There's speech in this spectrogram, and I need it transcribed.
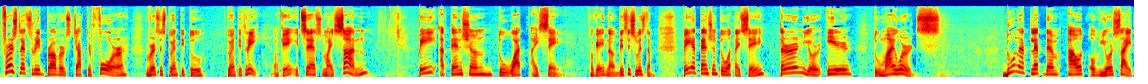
First, let's read Proverbs chapter 4, verses 22 23. Okay? It says, My son, pay attention to what I say. Okay? Now, this is wisdom. Pay attention to what I say. Turn your ear to my words. Do not let them out of your sight.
